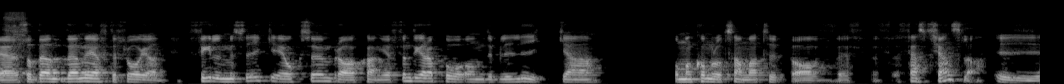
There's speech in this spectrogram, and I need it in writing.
Eh, så den, den är efterfrågad. Filmmusik är också en bra genre. Jag funderar på om det blir lika, om man kommer åt samma typ av festkänsla i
